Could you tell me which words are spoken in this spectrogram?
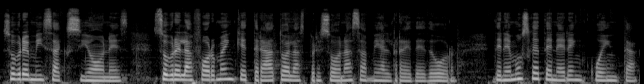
sobre mis acciones, sobre la forma en que trato a las personas a mi alrededor tenemos que tener en cuenta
